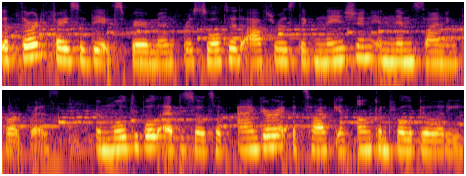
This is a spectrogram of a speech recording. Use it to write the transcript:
The third phase of the experiment resulted after a stagnation in Nim's signing progress and multiple episodes of anger, attack, and uncontrollability.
